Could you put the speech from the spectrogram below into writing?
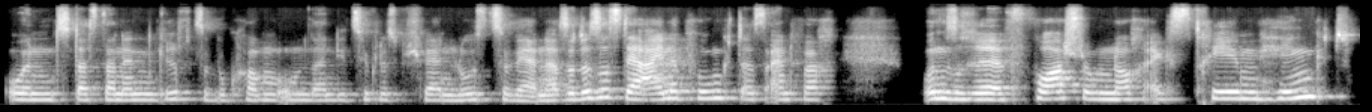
und das dann in den Griff zu bekommen, um dann die Zyklusbeschwerden loszuwerden. Also das ist der eine Punkt, dass einfach unsere Forschung noch extrem hinkt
